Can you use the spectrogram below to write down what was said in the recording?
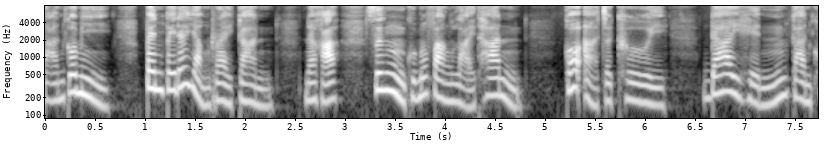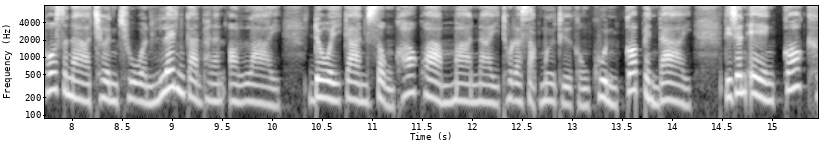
ล้านก็มี เป็นไปได้อย่างไรกันนะคะ ซึ่งคุณผู้ฟังหลายท่านก็อาจจะเคย ได้เห็นการโฆษณาเชิญชวนเล่นการพนันออนไลน์ โดยการส่งข้อความมาในโทรศัพท์มือถือของคุณก็เป็นได้ ดิฉันเองก็เค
